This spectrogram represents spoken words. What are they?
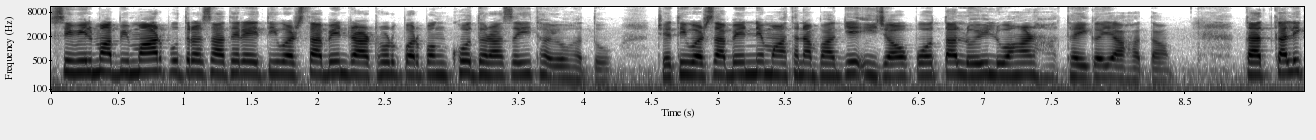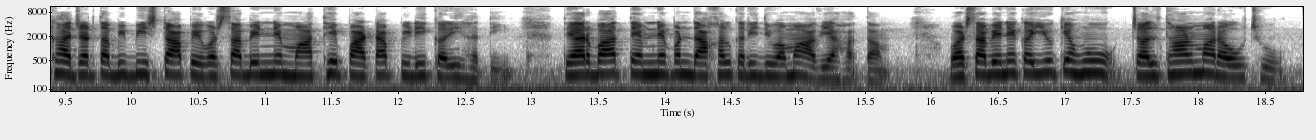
સિવિલમાં બીમાર પુત્ર સાથે રહેતી વર્ષાબેન રાઠોડ પર પંખો ધરાશયી થયો હતો, જેથી વર્ષાબેનને માથાના ભાગે ઈજાઓ પહોંચતા લોહી લુહાણ થઈ ગયા હતા. તાત્કાલિક હાજર તબીબી સ્ટાફે વર્ષાબેનને માથે પાટા પીડી કરી હતી. ત્યારબાદ તેમને પણ દાખલ કરી દેવામાં આવ્યા હતા. વર્ષાબેને કહ્યું કે હું ચલથાણમાં રહું છું.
